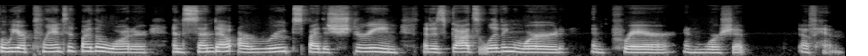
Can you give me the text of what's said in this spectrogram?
for we are planted by the water and send out our roots by the stream that is God's living word and prayer and worship of Him.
